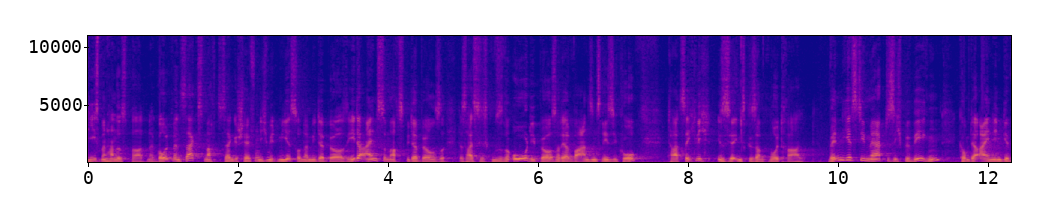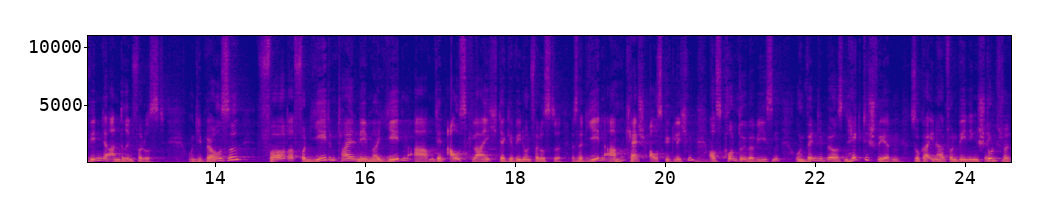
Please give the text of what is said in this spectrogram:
die ist mein Handelspartner. Goldman Sachs macht sein Geschäft mhm. nicht mit mir, sondern mit der Börse. Jeder Einzelne macht es mit der Börse. Das heißt, jetzt muss man sagen, oh, die Börse hat ja ein Wahnsinnsrisiko. Tatsächlich ist es ja insgesamt neutral. Wenn jetzt die Märkte sich bewegen, kommt der eine in Gewinn, der andere in Verlust. Und die Börse fordert von jedem Teilnehmer jeden Abend den Ausgleich der Gewinne und Verluste. Es wird jeden Abend mhm. Cash ausgeglichen, aufs Konto überwiesen. Und wenn die Börsen hektisch werden, sogar innerhalb von wenigen Stunden,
